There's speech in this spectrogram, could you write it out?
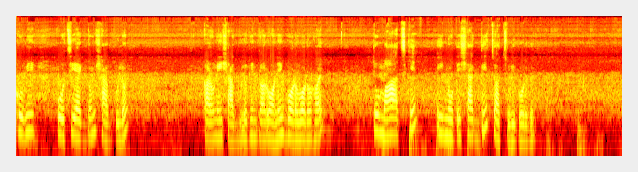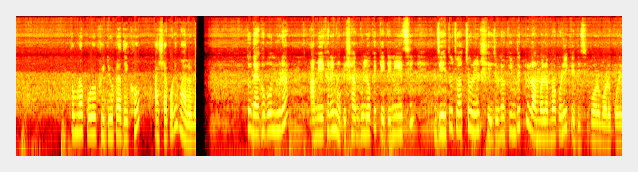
খুবই কচি একদম শাকগুলো। কারণ এই শাকগুলো কিন্তু আরও অনেক বড় বড় হয়। তো মা আজকে এই নোটে শাক দিয়ে চচ্চড়ি করবে। তোমরা পুরো ভিডিওটা দেখো, আশা করি ভালো লাগে তো দেখো বন্ধুরা, আমি এখানে নোটে শাকগুলোকে কেটে নিয়েছি। যেহেতু চচ্চড়ির, সেই জন্য কিন্তু একটু লম্বা লম্বা করেই কেটেছি, বড় বড় করে।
